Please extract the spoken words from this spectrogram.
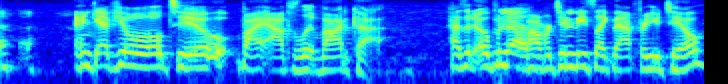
and get people to buy Absolut vodka. Has it opened up opportunities like that for you too?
